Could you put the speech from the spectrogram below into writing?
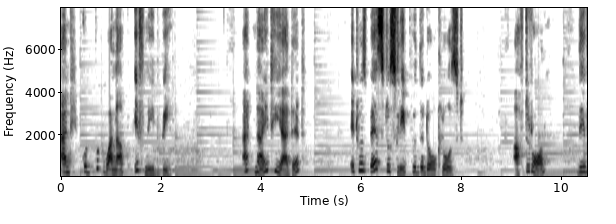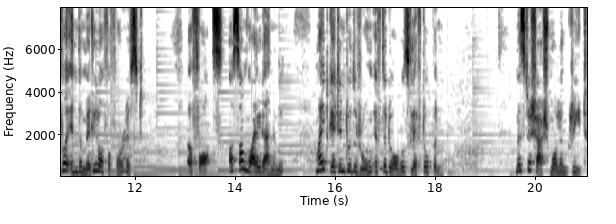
and he could put one up if need be. At night, he added, it was best to sleep with the door closed. After all, they were in the middle of a forest. A fox or some wild animal might get into the room if the door was left open. Mr. Shasmal agreed.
